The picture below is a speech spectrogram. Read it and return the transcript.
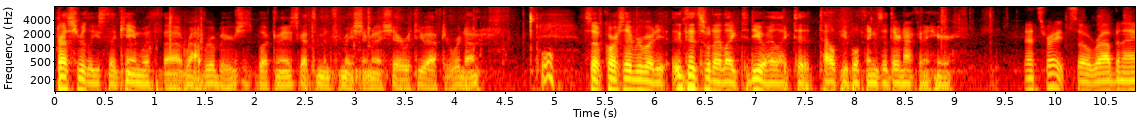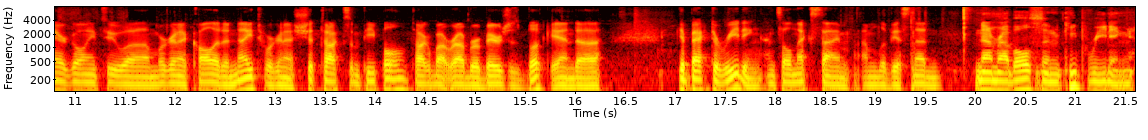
press release that came with uh, Rob Roberge's book, and I just got some information I'm going to share with you after we're done. Cool. So, of course, everybody, that's what I like to do. I like to tell people things that they're not going to hear. That's right. So Rob and I are going to, um, we're going to call it a night. We're going to shit talk some people, talk about Rob Roberge's book, and uh, get back to reading. Until next time, I'm Livius Nedin. Now I'm Rob Wohlsen. Keep reading.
